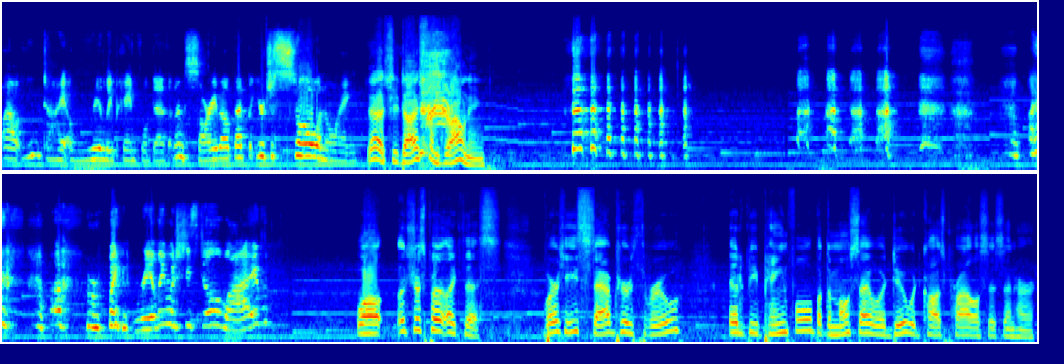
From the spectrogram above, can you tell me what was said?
wow, you die a really painful death, and I'm sorry about that, but you're just so annoying. Yeah, she dies from drowning. I, uh, wait, really? Was she still alive? Well, let's just put it like this. Where he stabbed her through, it'd be painful, but the most I would do would cause paralysis in her.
